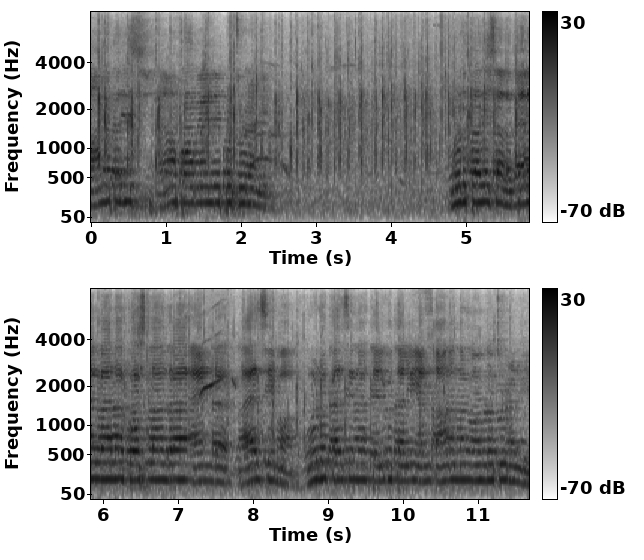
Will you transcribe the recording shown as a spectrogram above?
ఆంధ్రప్రదేశ్ ఎలా ఫామ్ అయింది ఇప్పుడు చూడండి. మూడు ప్రదేశాలు తెలంగాణ కోస్టలాంధ్ర అండ్ రాయలసీమ. మూడు కలిసిన తెలుగు తల్లి ఎంత ఆనందంగా ఉందో చూడండి.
